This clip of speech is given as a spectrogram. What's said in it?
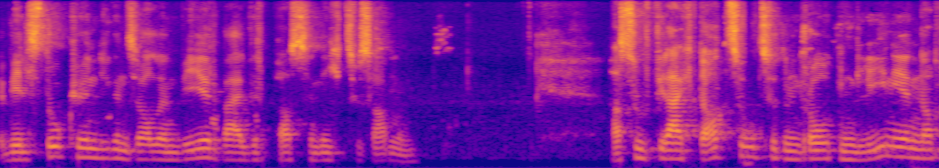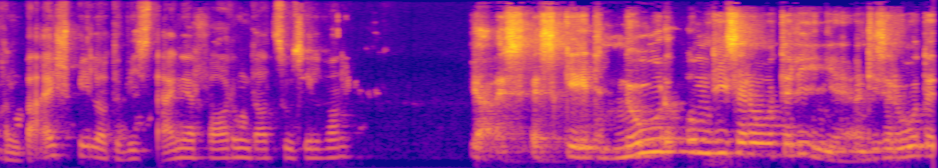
Willst du kündigen, sollen wir, weil wir passen nicht zusammen. Hast du vielleicht dazu, zu den roten Linien, noch ein Beispiel oder wie ist deine Erfahrung dazu, Silvan? Ja, es, es geht nur um diese rote Linie. Und diese rote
